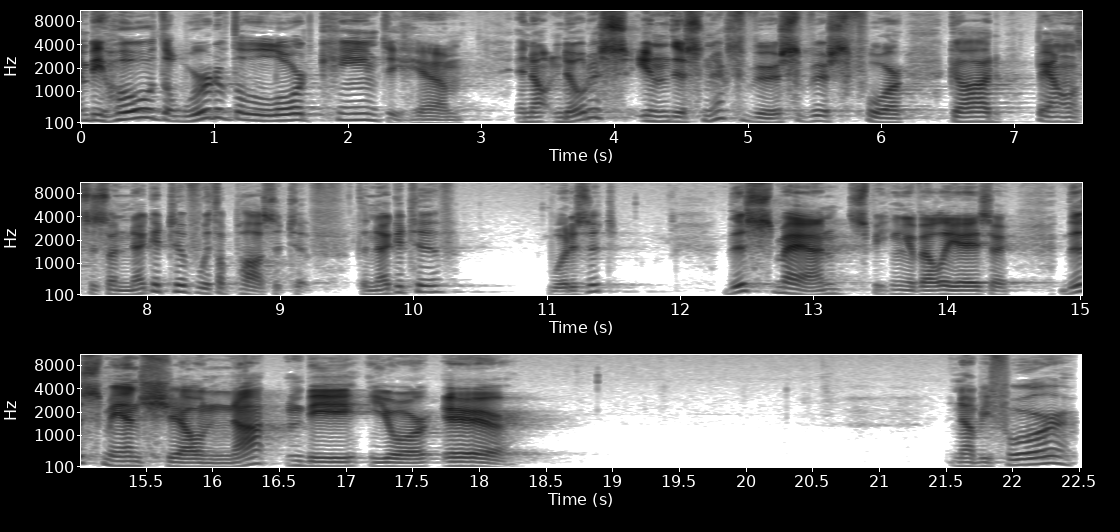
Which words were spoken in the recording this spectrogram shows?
And behold, the word of the Lord came to him. And now notice in this next verse, verse 4, God balances a negative with a positive. The negative, what is it? This man, speaking of Eliezer, this man shall not be your heir. Now, before,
